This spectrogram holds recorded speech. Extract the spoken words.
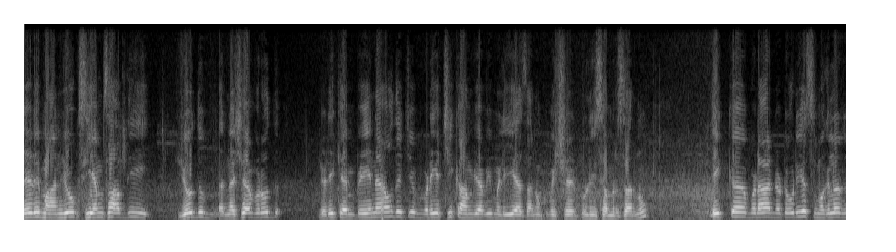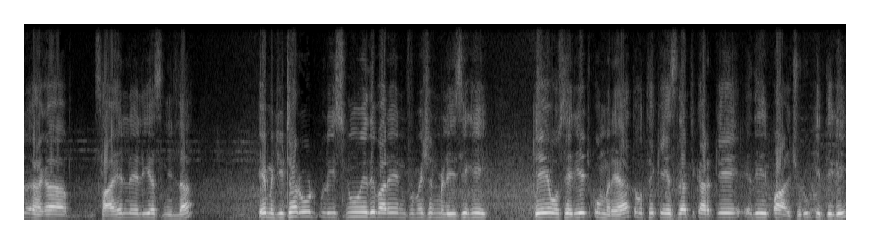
ਸਾਡੇ ਜਿਹੜੇ ਮਾਨਯੋਗ ਸੀਐਮ ਸਾਹਿਬ ਦੀ ਯੁੱਧ, ਨਸ਼ਿਆਂ ਵਿਰੁੱਧ ਜਿਹੜੀ ਕੈਂਪੇਨ ਹੈ, ਉਹਦੇ 'ਚ ਬੜੀ ਅੱਛੀ ਕਾਮਯਾਬੀ ਮਿਲੀ ਹੈ ਸਾਨੂੰ ਕਮਿਸ਼ਨਰੇਟ ਪੁਲਿਸ ਅੰਮ੍ਰਿਤਸਰ ਨੂੰ। ਇੱਕ ਬੜਾ ਨੋਟੋਰੀਅਸ ਸਮਗਲਰ ਹੈਗਾ ਸਾਹਿਲ ਏਲੀਅਸ ਨੀਲਾ। ਇਹ ਮਜੀਠਾ ਰੋਡ ਪੁਲਿਸ ਨੂੰ ਇਹਦੇ ਬਾਰੇ ਇਨਫੋਰਮੇਸ਼ਨ ਮਿਲੀ ਸੀਗੀ ਕਿ ਉਸ ਏਰੀਆ 'ਚ ਘੁੰਮ ਰਿਹਾ ਤਾਂ ਉੱਥੇ ਕੇਸ ਦਰਜ ਕਰਕੇ ਇਹਦੀ ਭਾਲ ਸ਼ੁਰੂ ਕੀਤੀ ਗਈ।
